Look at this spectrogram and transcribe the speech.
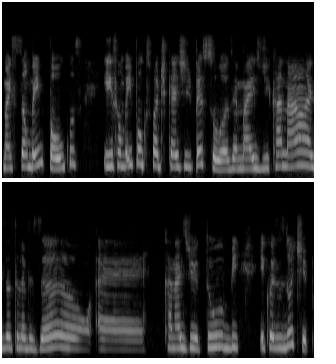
Mas são bem poucos. E são bem poucos podcasts de pessoas. É mais de canais da televisão, é, canais de YouTube e coisas do tipo.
